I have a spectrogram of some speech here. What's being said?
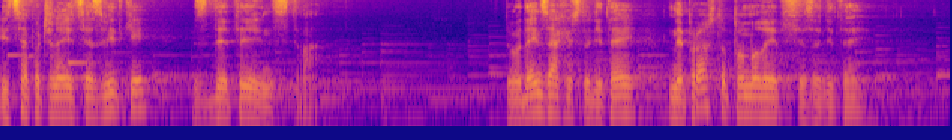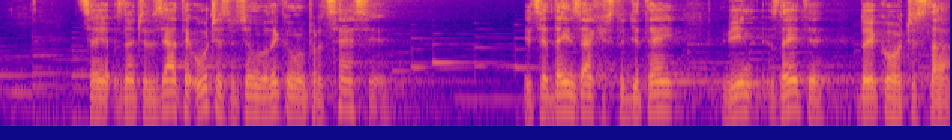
І це починається звідки? З дитинства. Тому День захисту дітей не просто помолитися за дітей. Це значить взяти участь у цьому великому процесі. І це День захисту дітей, він, знаєте, до якого числа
